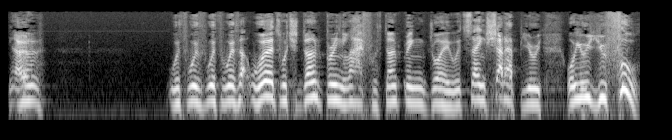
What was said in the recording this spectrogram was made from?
You know, with, with, with, with words which don't bring life, with don't bring joy, with saying, shut up, you, or you, you fool.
